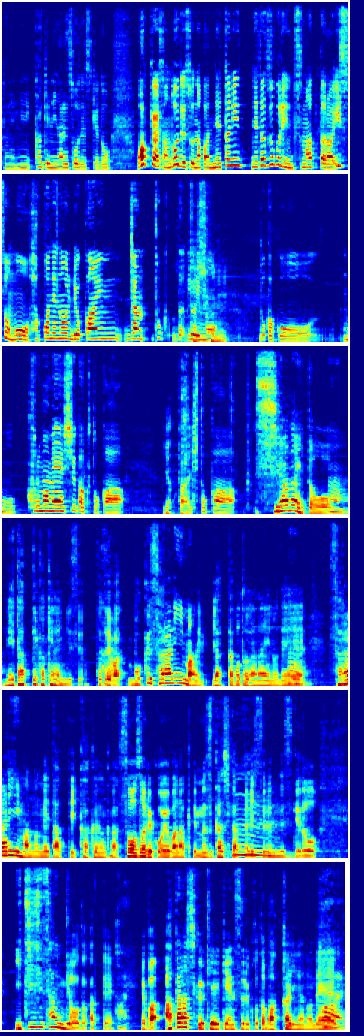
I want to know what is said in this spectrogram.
けにかけになりそうですけど、ワッキャイさんどうです？なんかネタにネタ作りに詰まったらいっそもう箱根の旅館じゃんとかよりもどっかこうもう黒豆収穫とかやっぱ柿とか。知らないとうん。ネタって書けないんですよ。例えば僕サラリーマンやったことがないので、うんサラリーマンのネタって書くのが想像力及ばなくて難しかったりするんですけど、一次産業とかってはい。やっぱ新しく経験することばっかりなので、はい。や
